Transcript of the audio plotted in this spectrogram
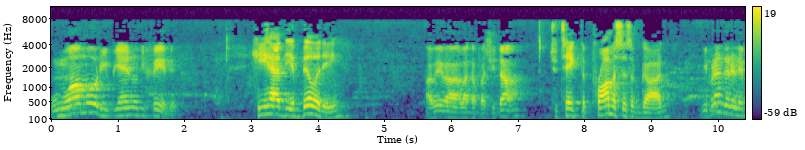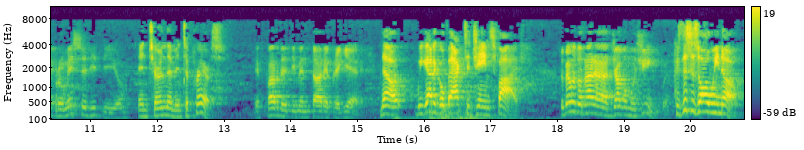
Un uomo ripieno di fede. He had the ability Aveva la capacità to take the promises of God di prendere le promesse di Dio and turn them into prayers. e farle diventare preghiere. Now, we got to go back to James 5, Dobbiamo tornare a Giacomo 5. because this is all we know.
